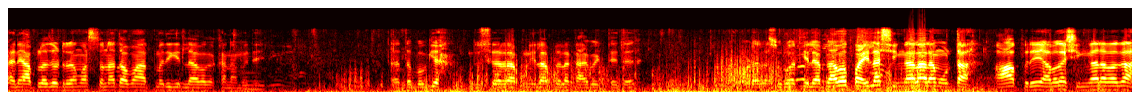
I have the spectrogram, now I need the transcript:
आणि आपला जो ड्रम असतो ना तो आपण आतमध्ये घेतला बघा खानामध्ये. तर आता बघूया दुसऱ्या रापणीला आपल्याला काय भेटतंय तर. ओढायला सुरुवात केली. आपला बघा पहिला शिंगाला आला मोठा. आप रे हा बघा शिंगाला बघा.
